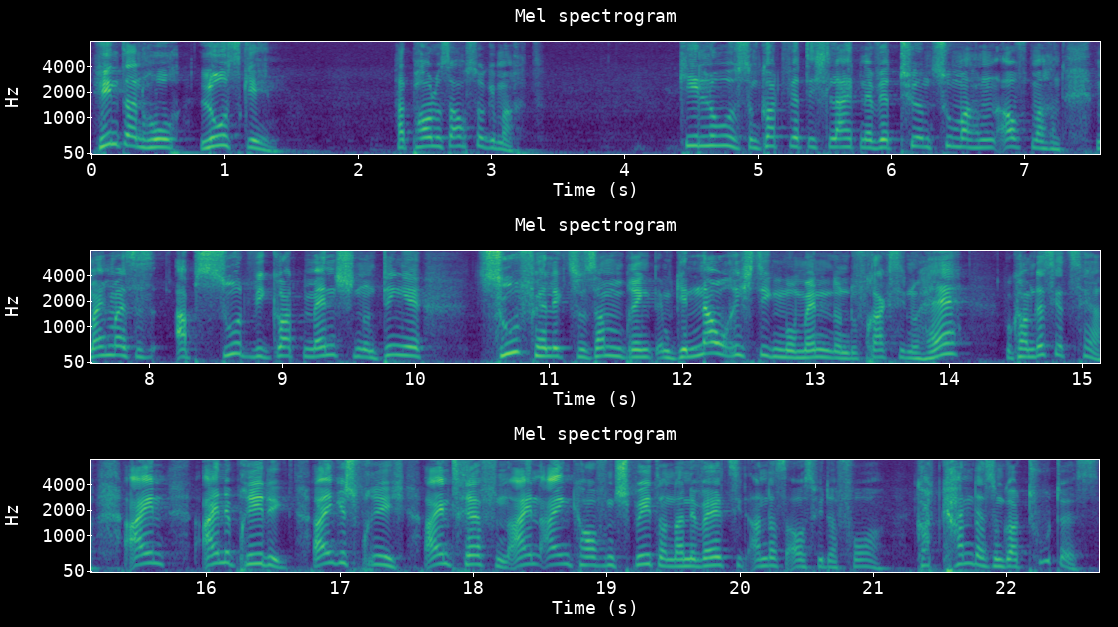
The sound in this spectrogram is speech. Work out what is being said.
Hintern hoch, losgehen. Hat Paulus auch so gemacht. Geh los und Gott wird dich leiten. Er wird Türen zumachen und aufmachen. Manchmal ist es absurd, wie Gott Menschen und Dinge zufällig zusammenbringt im genau richtigen Moment und du fragst dich nur, hä? Wo kam das jetzt her? Ein, eine Predigt, ein Gespräch, ein Treffen, ein Einkaufen später und deine Welt sieht anders aus wie davor. Gott kann das und Gott tut es.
